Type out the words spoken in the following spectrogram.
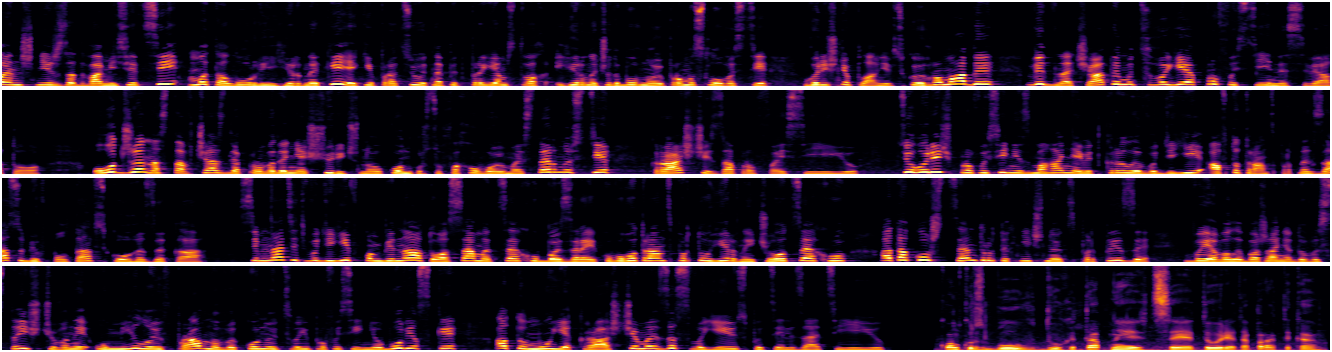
Менш ніж за два місяці металурги й гірники, які працюють на підприємствах гірничодобувної промисловості Горішньоплавнівської громади, відзначатимуть своє професійне свято. Отже, настав час для проведення щорічного конкурсу фахової майстерності Кращий за професією. Цьогоріч професійні змагання відкрили водії автотранспортних засобів Полтавського ГЗК. 17 водіїв комбінату, а саме цеху безрейкового транспорту, гірничого цеху, а також центру технічної експертизи, виявили бажання довести, що вони уміло і вправно виконують свої професійні обов'язки, а тому є кращими за своєю спеціалізацією. Конкурс був двохетапний: це теорія та практика.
